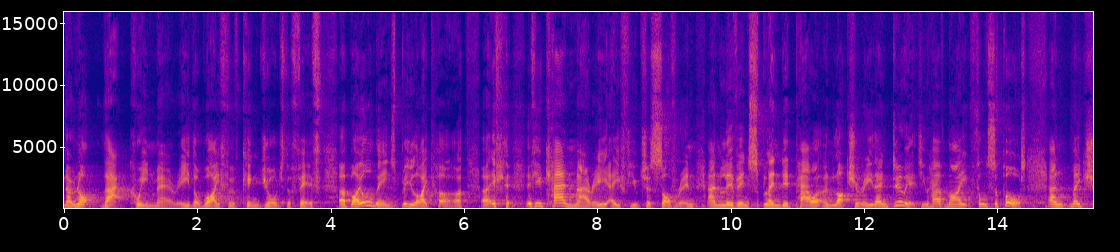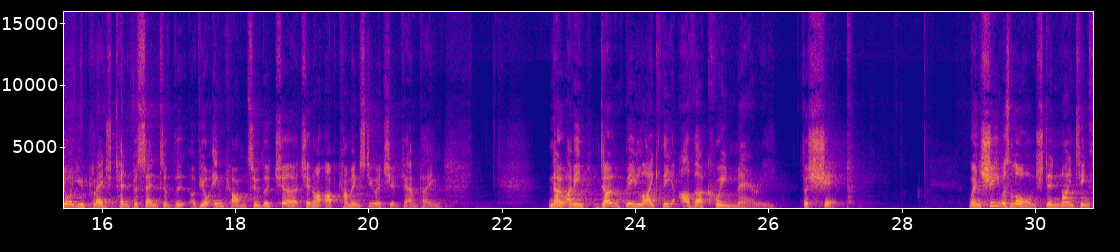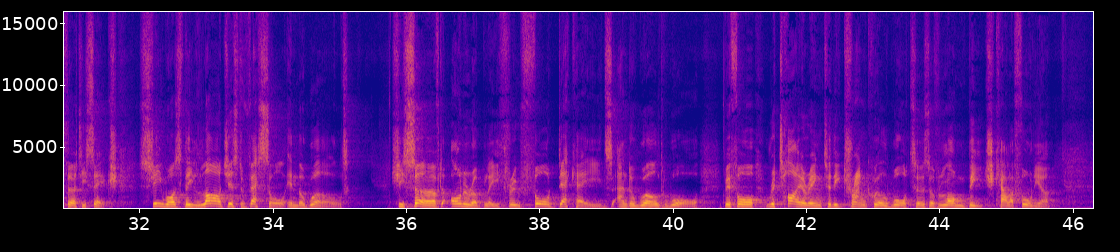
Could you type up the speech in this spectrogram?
No, not that Queen Mary, the wife of King George V. Uh, by all means, be like her. Uh, if, if you can marry a future sovereign and live in splendid power and luxury, then do it. You have my full support. And make sure you pledge 10% of, the, of your income to the church in our upcoming stewardship campaign. No, I mean, don't be like the other Queen Mary, the ship. When she was launched in 1936, she was the largest vessel in the world. She served honourably through four decades and a world war before retiring to the tranquil waters of Long Beach, California.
